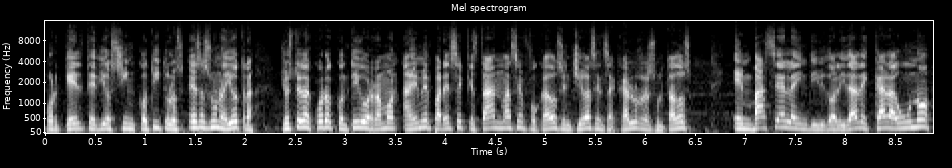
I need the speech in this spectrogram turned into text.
porque él te dio cinco títulos. Esa es una y otra. Yo estoy de acuerdo contigo, Ramón. A mí me parece que estaban más enfocados en Chivas en sacar los resultados en base a la individualidad de cada uno,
